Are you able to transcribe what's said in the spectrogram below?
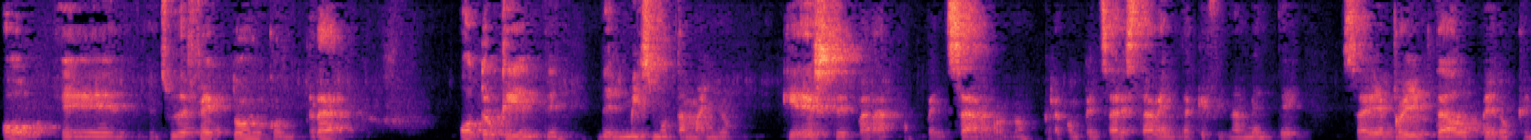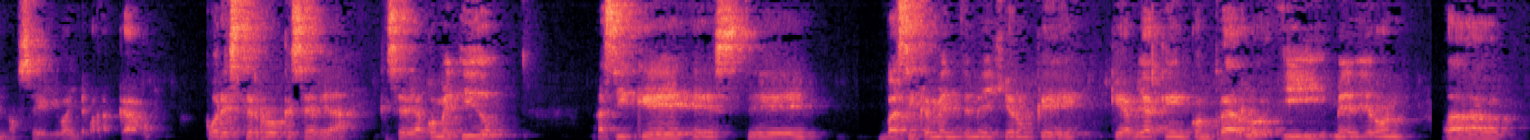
o, en su defecto, encontrar otro cliente del mismo tamaño que este para compensarlo, ¿no? Para compensar esta venta que finalmente se había proyectado, pero que no se iba a llevar a cabo por este error que se había, que se había cometido. Así que este, básicamente me dijeron que, que había que encontrarlo y me dieron, ah,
